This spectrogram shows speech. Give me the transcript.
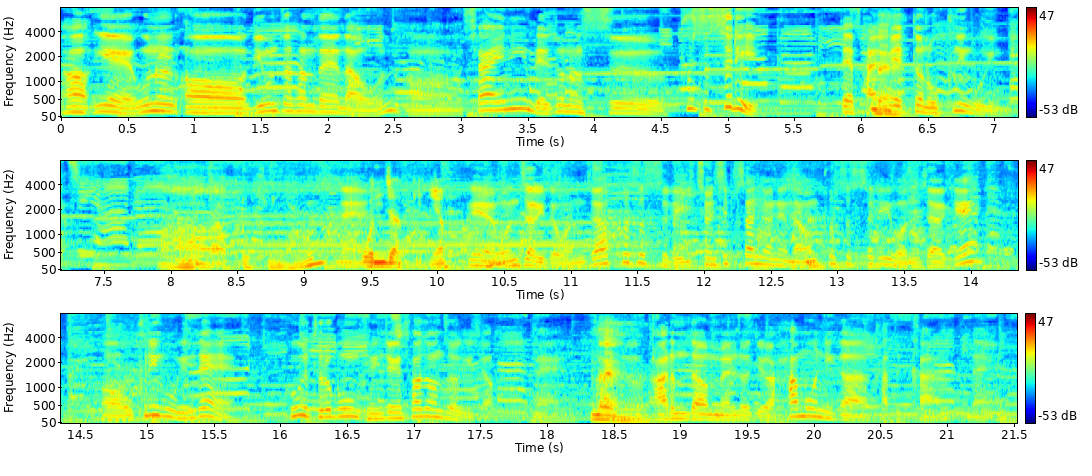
아, 예. 오늘 어, 니 혼자 산다에 나온 어, 샤이닝 레조넌스 플스 3 때 발매했던 오프닝 곡입니다. 아, 그렇군요. 네. 원작이요. 예, 원작이죠. 원작 플스 3 2014년에 나온 플스 3 원작의 어, 오프닝 곡인데 곡을 들어보면 굉장히 서정적이죠. 네. 네. 아주 아름다운 멜로디와 하모니가 가득한 네.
